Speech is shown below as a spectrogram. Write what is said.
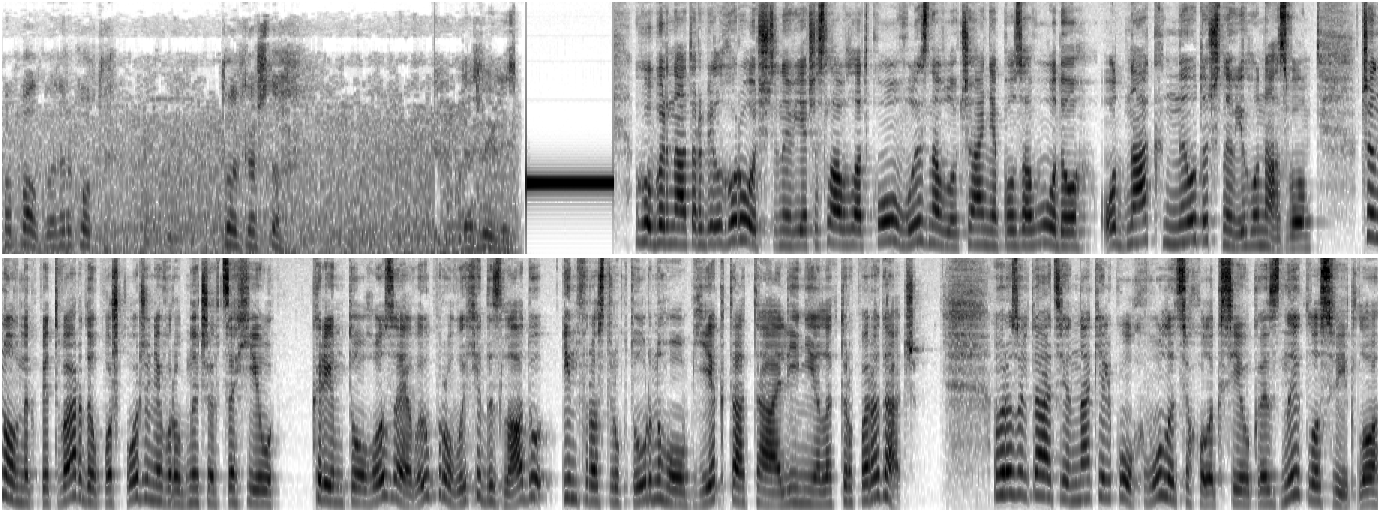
Попал квадрокоптер. Только что. Дожились. Губернатор Білгородщини В'ячеслав Гладко визнав влучання по заводу, однак не уточнив його назву. Чиновник підтвердив пошкодження виробничих цехів. Крім того, заявив про вихід із ладу інфраструктурного об'єкта та лінії електропередач. В результаті на кількох вулицях Олексіївки зникло світло.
